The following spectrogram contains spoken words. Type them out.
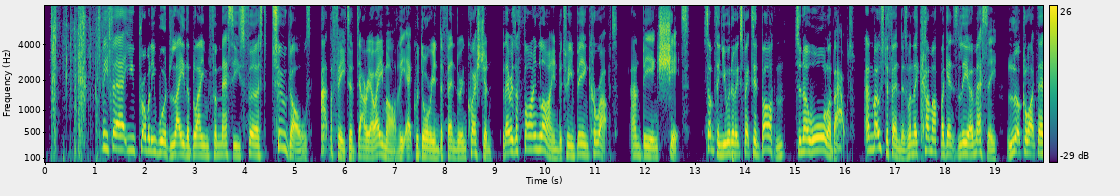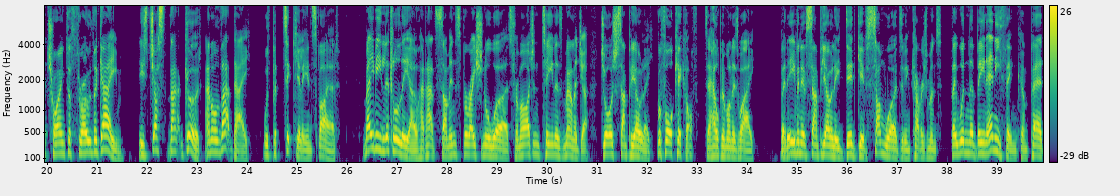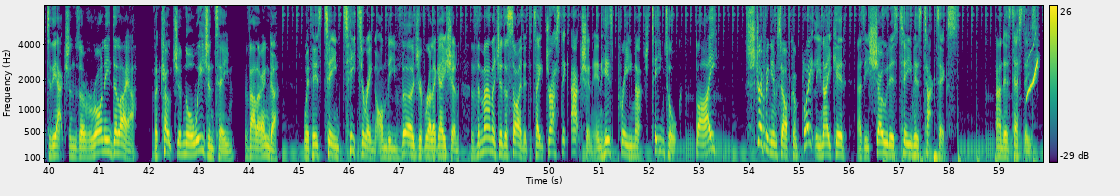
To be fair, you probably would lay the blame for Messi's first two goals at the feet of Dario Aimar, the Ecuadorian defender in question. But there is a fine line between being corrupt and being shit. Something you would have expected Barton to know all about. And most defenders, when they come up against Leo Messi, look like they're trying to throw the game. He's just that good, and on that day was particularly inspired. Maybe little Leo had had some inspirational words from Argentina's manager, George Sampaoli, before kickoff to help him on his way. But even if Sampaoli did give some words of encouragement, they wouldn't have been anything compared to the actions of Ronny Deila, the coach of Norwegian team Valerenga. With his team teetering on the verge of relegation, the manager decided to take drastic action in his pre match team talk by stripping himself completely naked as he showed his team his tactics and his testes.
